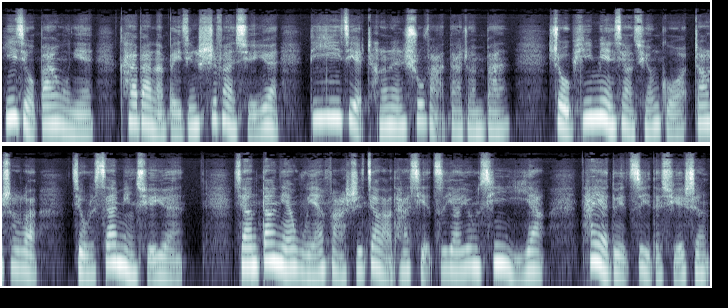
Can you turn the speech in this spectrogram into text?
一九八五年开办了北京师范学院第一届成人书法大专班，首批面向全国招收了九十三名学员。像当年五言法师教导他写字要用心一样，他也对自己的学生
